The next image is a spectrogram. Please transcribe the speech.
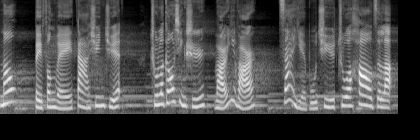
猫被封为大勋爵，除了高兴时玩一玩，再也不去捉耗子了。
